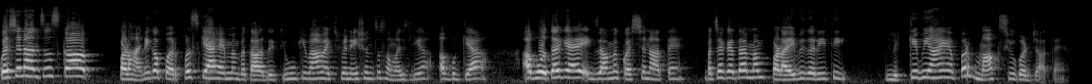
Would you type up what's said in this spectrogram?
क्वेश्चन आंसर्स का पढ़ाने का पर्पज़ क्या है मैं बता देती हूँ कि मैम एक्सप्लेनेशन तो समझ लिया। अब क्या? अब होता क्या है एग्ज़ाम में क्वेश्चन आते हैं। बच्चा कहता है, मैम, पढ़ाई भी करी थी, लिख के भी आए हैं, पर मार्क्स क्यों कट जाते हैं?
